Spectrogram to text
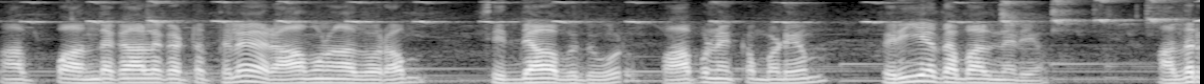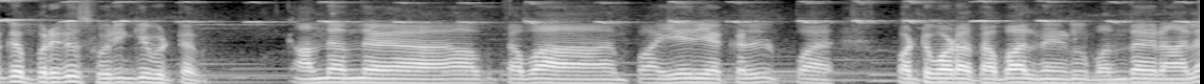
அப்போ அந்த காலகட்டத்தில் ராமநாதபுரம் சித்தாபுதூர் பாப்பநக்கம்பாளையம் பெரிய தபால் நிலையம். அதற்கு பிறகு சுருங்கி விட்டது அந்தந்த தபா ப- ஏரியாக்கள் ப பட்டுவாடா தபால் நிலையங்கள் வந்ததுனால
